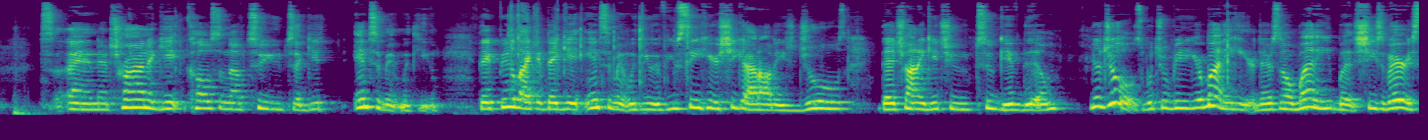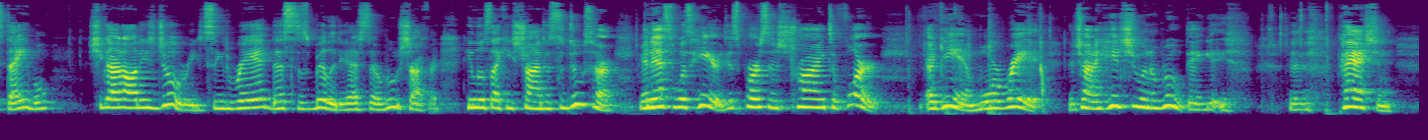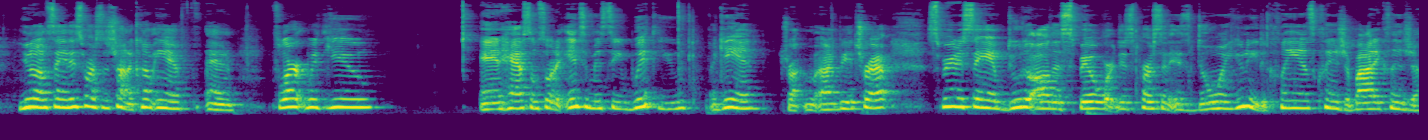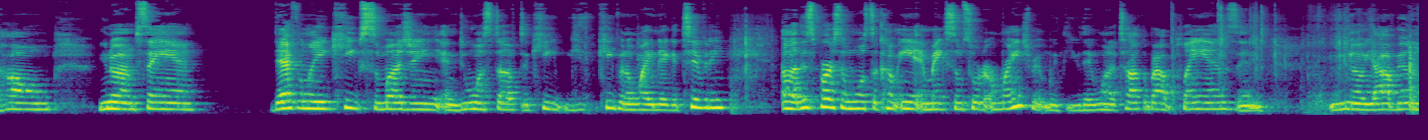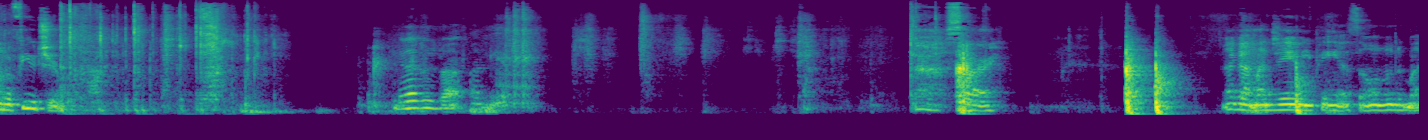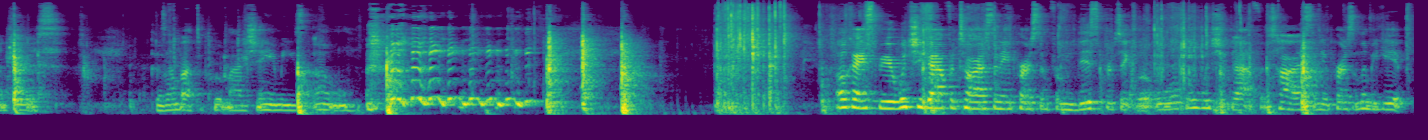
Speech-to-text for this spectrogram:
And they're trying to get close enough to you to get intimate with you. They feel like if they get intimate with you, if you see here, she got all these jewels. They're trying to get you to give them your jewels, which would be your money here. There's no money, but she's very stable. She got all these jewelry. See the red? That's stability. That's their root chakra. He looks like he's trying to seduce her. And that's what's here. This person's trying to flirt. Again, more red. They're trying to hit you in the root. They get the passion. You know what I'm saying? This person's trying to come in and flirt with you and have some sort of intimacy with you. Again, try, might be a trap. Spirit is saying, due to all this spell work this person is doing, you need to cleanse, cleanse your body, cleanse your home. You know what I'm saying? Definitely keep smudging and doing stuff to keep keeping away negativity. Uh, this person wants to come in and make some sort of arrangement with you. They want to talk about plans and, you know, y'all building a future. Did I just drop? Yeah. Sorry. I got my jammy pants on under my dress because I'm about to put my jammies on. okay, Spirit, what you got for Taurus and a person from this particular oracle? What you got for Taurus and a person? Let me get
